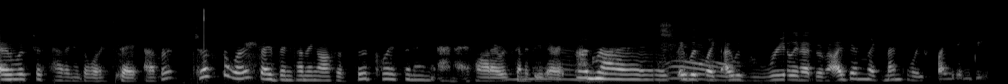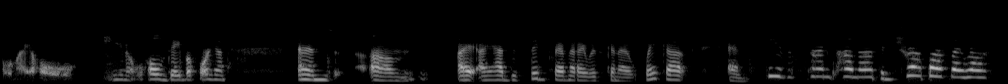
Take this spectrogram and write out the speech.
and was just having the worst day ever. Just the worst. I'd been coming off of food poisoning and I thought I was going to be there at sunrise. It was like I was really not doing it. I'd been like mentally fighting people my whole, you know, whole day beforehand. And um, I, I had this big plan that I was going to wake up and see the sun come up and drop off my rock,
